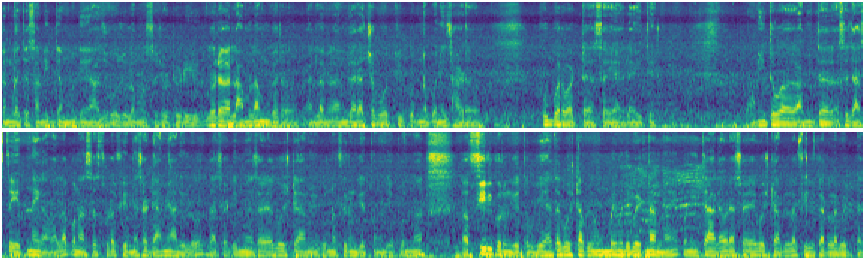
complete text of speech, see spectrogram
जंगलाच्या सानिध्यामध्ये आजूबाजूला मस्त छोटी छोटी घरं लांब लांब घरं आणि लग- घराच्या भोवती पूर्णपणे झाडं. खूप बरं वाटतं असं यायला इथे. आम्ही तर आम्ही तर असं जास्त येत नाही गावाला पण असंच थोडं फिरण्यासाठी आम्ही आलेलो. त्यासाठी मग सगळ्या गोष्टी आम्ही पूर्ण फिरून घेतो. म्हणजे पूर्ण फील करून घेतो. म्हणजे ह्या त्या गोष्टी आपल्याला मुंबईमध्ये भेटणार नाही पण इथे आल्यावर या सगळ्या गोष्टी आपल्याला फील करायला भेटतात.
